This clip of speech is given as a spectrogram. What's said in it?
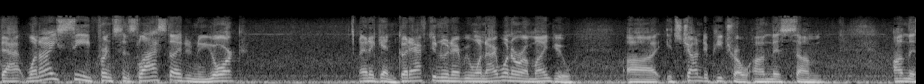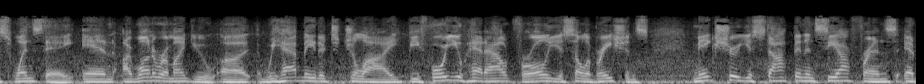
that when I see, for instance, last night in New York, and again, good afternoon, everyone. I want to remind you, uh, it's John DePetro on this um, on this Wednesday, and I want to remind you, uh, we have made it to July. Before you head out for all your celebrations, make sure you stop in and see our friends at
